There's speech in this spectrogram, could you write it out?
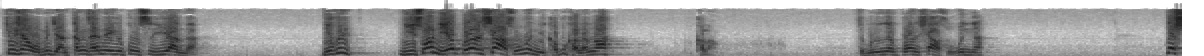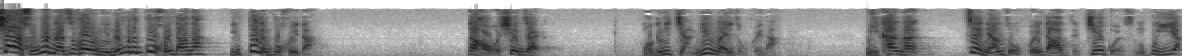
就像我们讲刚才那个故事一样的，你会你说你要不让下属问你可不可能啊？可能，怎么能让不让下属问呢？那下属问了之后，你能不能不回答呢？你不能不回答。那好，我现在我跟你讲另外一种回答，你看看这两种回答的结果有什么不一样。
